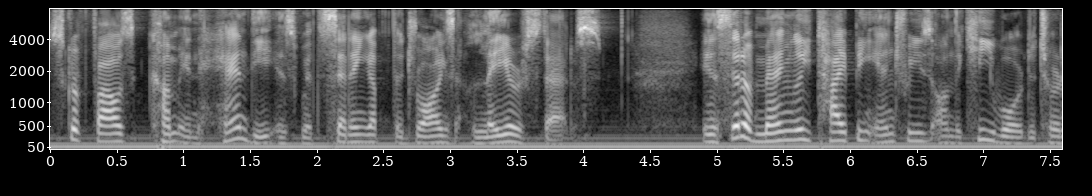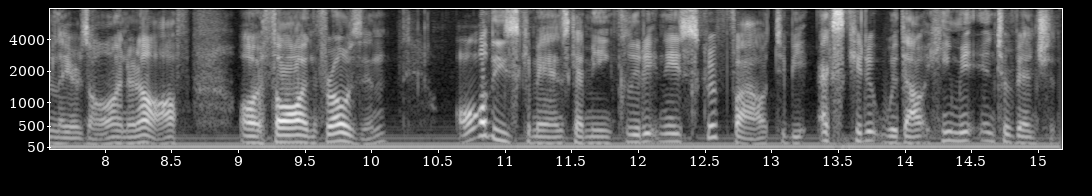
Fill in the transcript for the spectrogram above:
script files come in handy is with setting up the drawing's layer status. Instead of manually typing entries on the keyboard to turn layers on and off, or thaw and frozen, all these commands can be included in a script file to be executed without human intervention.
